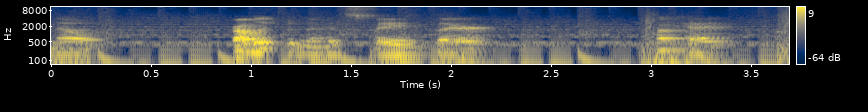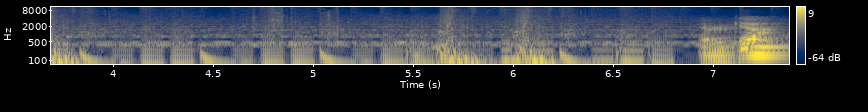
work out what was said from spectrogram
No. Probably shouldn't have hit space there. Okay. There we go.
